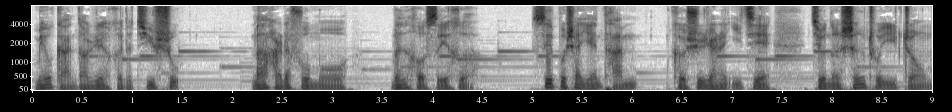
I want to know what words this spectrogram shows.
没有感到任何的拘束。男孩的父母温厚随和，虽不善言谈，可是让人一见就能生出一种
